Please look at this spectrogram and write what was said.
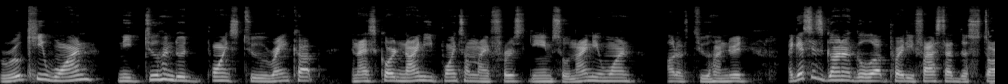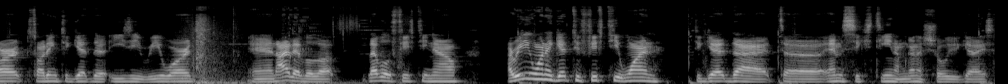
rookie one need 200 points to rank up and I scored 90 points on my first game so 91 out of 200 I guess it's gonna go up pretty fast at the start starting to get the easy rewards and I level up level 50 now. I really want to get to 51 to get that uh, M16 I'm gonna show you guys.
